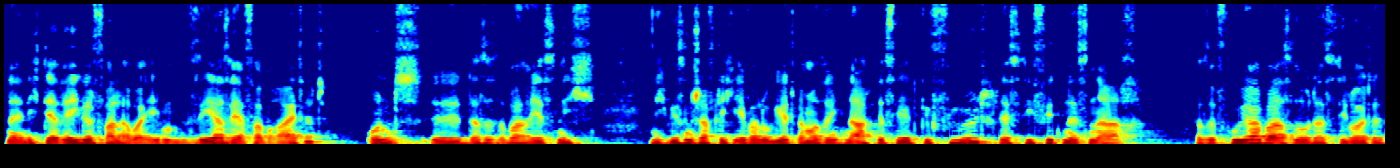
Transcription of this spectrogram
naja, nicht der Regelfall, aber eben sehr, sehr verbreitet. Und äh, das ist aber jetzt nicht, nicht wissenschaftlich evaluiert, wenn man so nicht nachgezählt, gefühlt lässt die Fitness nach. Also früher war es so, dass die Leute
